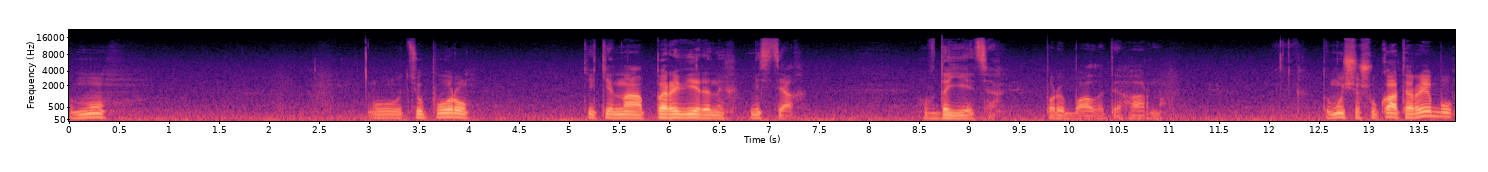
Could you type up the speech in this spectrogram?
Тому у цю пору тільки на перевірених місцях вдається порибалити гарно. Тому що шукати рибу,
